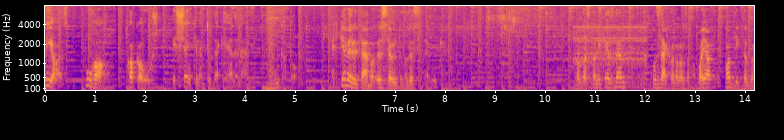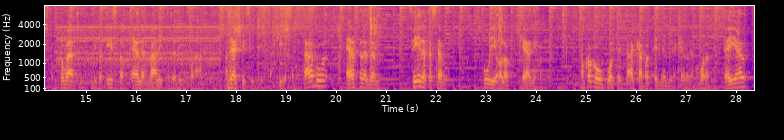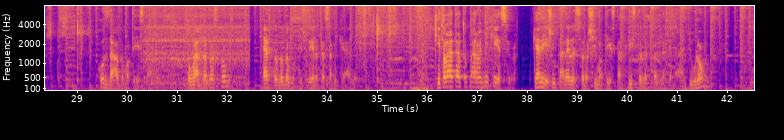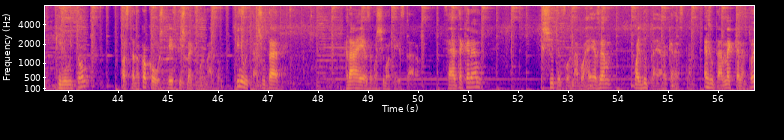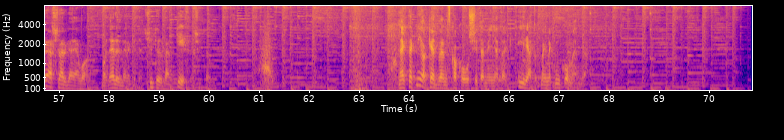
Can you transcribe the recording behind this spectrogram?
Mi az? Puha, kakaós, és senki nem tud neki ellenállni. Mutatom. Egy keverőtálba összeöntöm az összetevőket. Dagasztani kezdem, hozzákanalazom a vajat, addig dagasztom tovább, míg a tészta el nem válik az edény falától. Az elkészült tésztát kiveszem a tálból, elfelezem, félreteszem, fólia alatt kelni hagyom. A kakaóport egy tálkában egyneműre keverem a maradék tejjel, hozzáadom a tésztát. Tovább dagasztom, ezt az adagot is félreteszem kelni. Kitaláltátok már, hogy mi készül? Kelés után először a sima tésztát lisztezett felületen átgyúrom, kinyújtom, aztán a kakaós tészt is megformázom. Kinyújtás után ráhelyezem a sima tésztára. Feltekerem, és sütőformába helyezem, majd duplájára keresztem. Ezután megkenem tojássárgájával, majd előmelegedett sütőben készre sütöm. Nektek mi a kedvenc kakaós süteményetek? Írjátok meg nekünk kommentbe.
